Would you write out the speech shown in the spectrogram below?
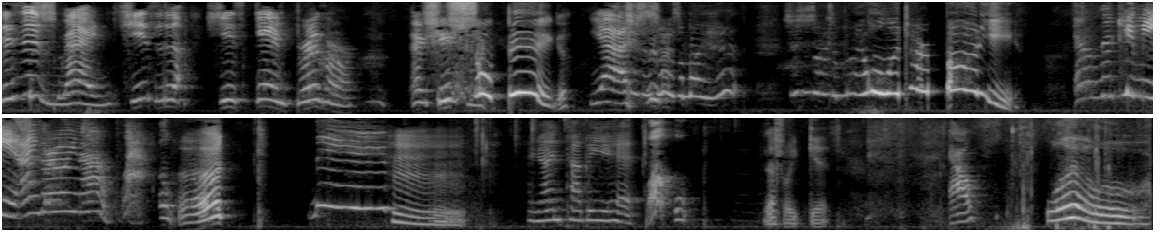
This is Ren. She's uh, she's getting bigger. And She's she's so big. yeah. She's the size of my head. She's is of my whole entire body. and look at me, I'm growing up. Oh, Uh, beep. hmm. And on top of your head. Oh. That's what you get. Ow. Whoa. Wow.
